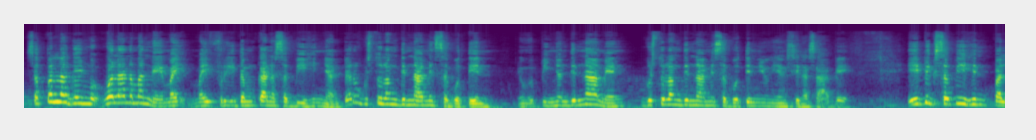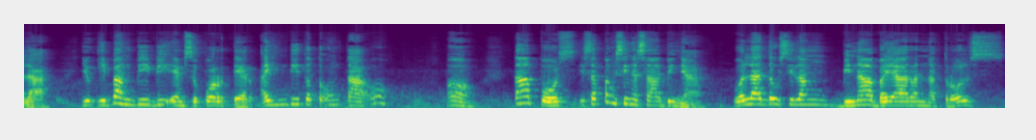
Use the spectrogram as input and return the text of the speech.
Sa palagay mo, wala naman eh, may, may freedom ka na sabihin yan, pero gusto lang din namin sagutin. Yung opinion din namin, gusto lang din namin sagutin yung, yung sinasabi. Ibig sabihin pala, yung ibang BBM supporter ay hindi totoong tao. Oh, tapos, isa pang sinasabi niya, wala daw silang binabayaran na trolls.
